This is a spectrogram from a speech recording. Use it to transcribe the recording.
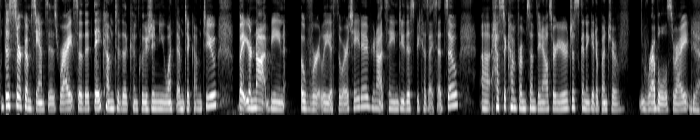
the circumstances, right? So that they come to the conclusion you want them to come to, but you're not being overtly authoritative. You're not saying, do this because I said so. Uh, it has to come from something else, or you're just going to get a bunch of rebels, right? yeah.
